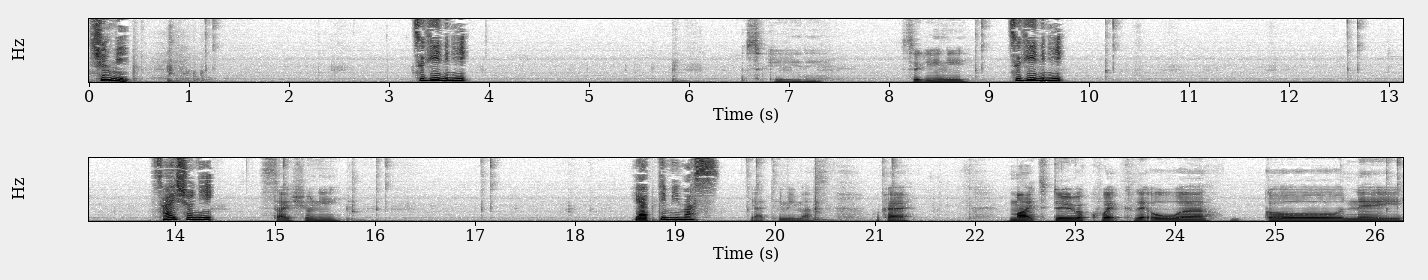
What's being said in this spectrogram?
趣味。次に。次に。次に。次に。最初に。最初に。やってみます。やってみます。Okay. Might do a quick little、go nay.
